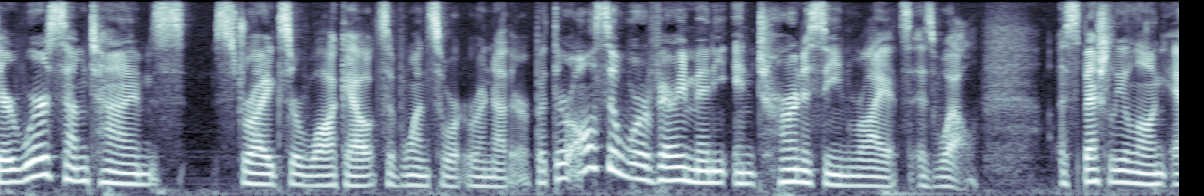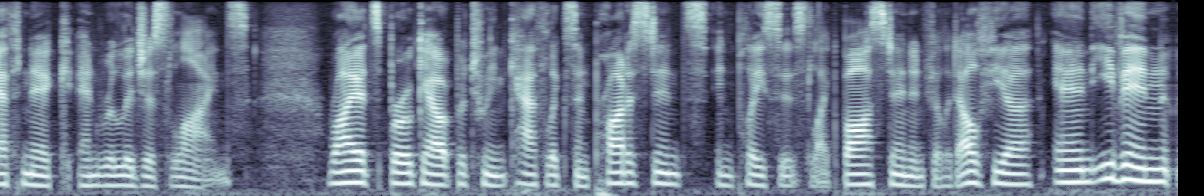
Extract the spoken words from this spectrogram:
there were sometimes strikes or walkouts of one sort or another, but there also were very many internecine riots as well, especially along ethnic and religious lines. Riots broke out between Catholics and Protestants in places like Boston and Philadelphia, and even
